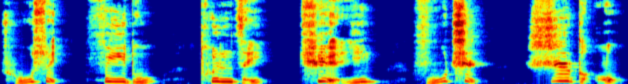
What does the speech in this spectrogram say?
除秽、飞毒、吞贼、雀鹰、伏翅、狮狗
